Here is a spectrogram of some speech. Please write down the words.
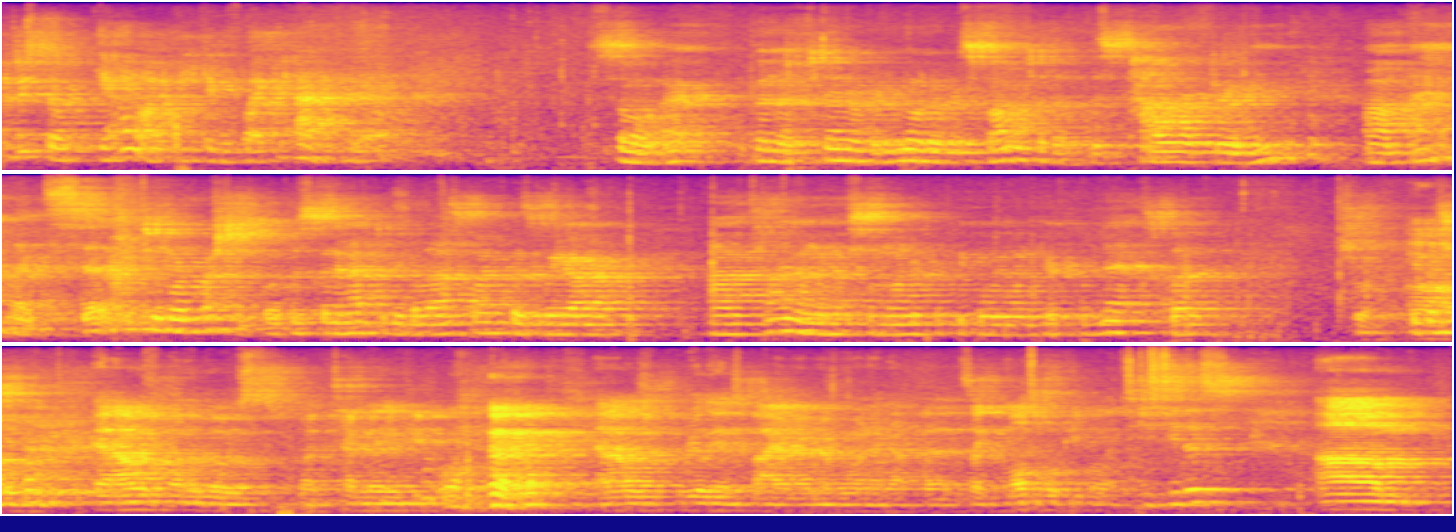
we just don't get a lot of beacons like that, you know. So I'm gonna turn over to you to respond to the, this power of dreaming. Um, I have like seventy-two more questions, but this is gonna have to be the last one because we are out of time and we have some wonderful people we want to hear from next, but Sure. give us your Um, thought. and I was one of those like 10 million people, and I was really inspired. I remember when I got the, it's like multiple people like, did you see this? Um,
